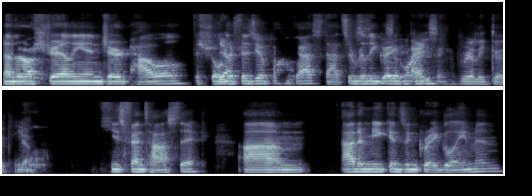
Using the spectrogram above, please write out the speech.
another Australian, Jared Powell, the Shoulder Yeah. Physio podcast. That's a really It's great one. amazing, really good. Yeah, He's fantastic. Um, Adam Meakins and Greg Lehman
